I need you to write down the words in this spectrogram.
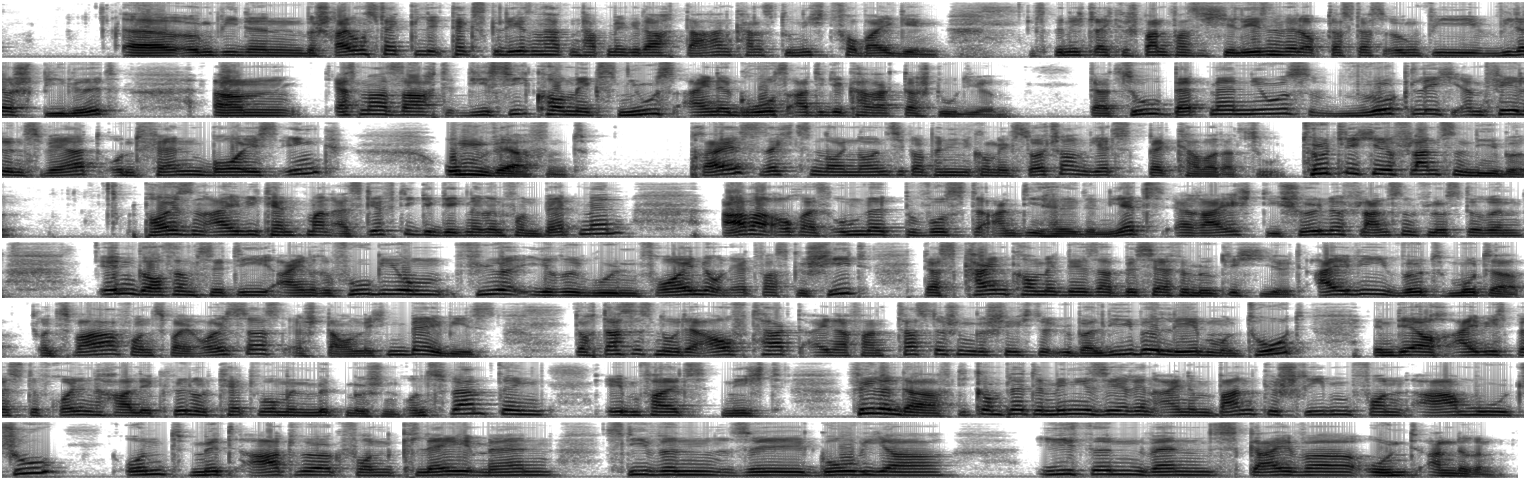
äh, irgendwie den Beschreibungstext gelesen habe und habe mir gedacht, daran kannst du nicht vorbeigehen. Jetzt bin ich gleich gespannt, was ich hier lesen werde, ob das das irgendwie widerspiegelt. Ähm, erstmal sagt DC Comics News eine großartige Charakterstudie. Dazu Batman News wirklich empfehlenswert und Fanboys Inc. umwerfend. Preis 16,99 bei Panini Comics Deutschland. Jetzt Backcover dazu. Tödliche Pflanzenliebe. Poison Ivy kennt man als giftige Gegnerin von Batman, aber auch als umweltbewusste Antiheldin. Jetzt erreicht die schöne Pflanzenflüsterin in Gotham City ein Refugium für ihre grünen Freunde und etwas geschieht, das kein Comicleser bisher für möglich hielt. Ivy wird Mutter. Und zwar von zwei äußerst erstaunlichen Babys. Doch das ist nur der Auftakt einer fantastischen Geschichte über Liebe, Leben und Tod, in der auch Ivys beste Freundin Harley Quinn und Catwoman mitmischen. Und Swamp Thing ebenfalls nicht fehlen darf. Die komplette Miniserie in einem Band geschrieben von Amu Chu und mit Artwork von Clay Mann, Steven Segovia, Ethan, Vance, Guyver und anderen.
